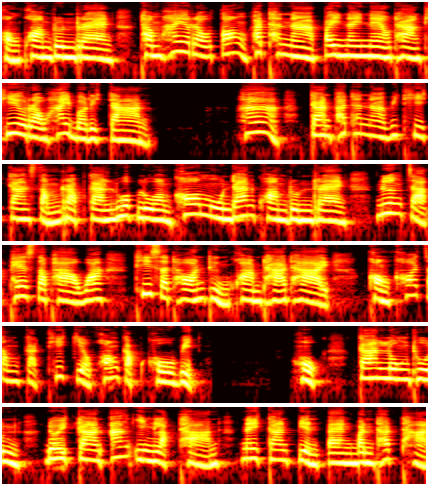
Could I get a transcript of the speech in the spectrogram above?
ของความรุนแรงทำให้เราต้องพัฒนาไปในแนวทางที่เราให้บริการ 5. การพัฒนาวิธีการสำหรับการรวบรวมข้อมูลด้านความรุนแรง เนื่องจากเพศสภาวะที่สะท้อนถึงความท้าทายของข้อจำกัดที่เกี่ยวข้องกับโควิด 6. การลงทุนโดยการอ้างอิงหลักฐานในการเปลี่ยนแปลงบรรทัดฐาน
